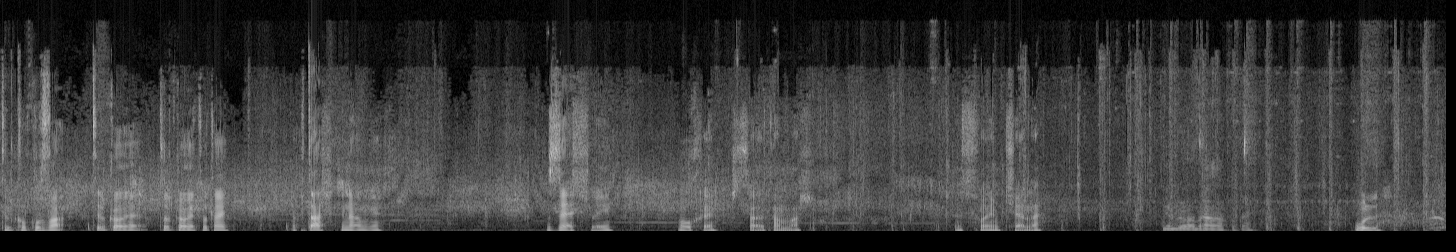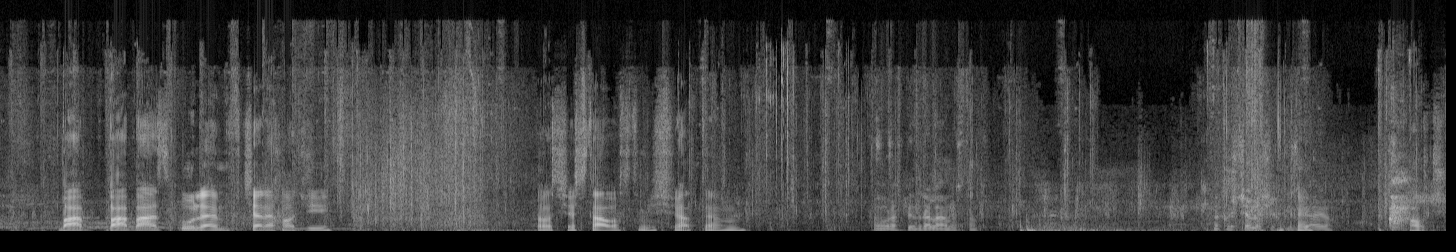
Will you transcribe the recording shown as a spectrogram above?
Tylko kurwa, tylko mnie, tylko mnie tutaj te ptaszki na mnie ześli. Muchy, czy co tam masz w tym swoim ciele. Nie była brana tutaj. Ul. Ba baba z ulem w ciele chodzi. Co się stało z tym światem? Dobra, spiedralamy stąd. Na kościele się pizgają. Chodź.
